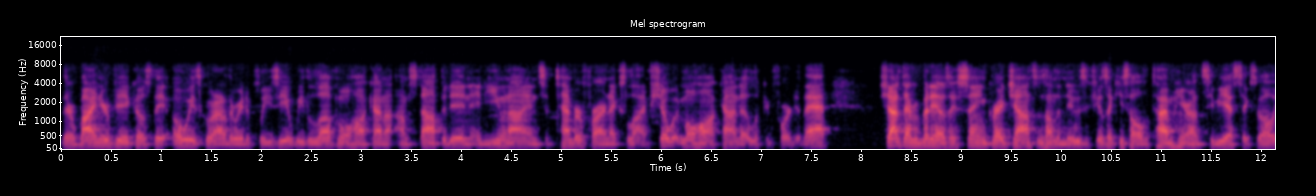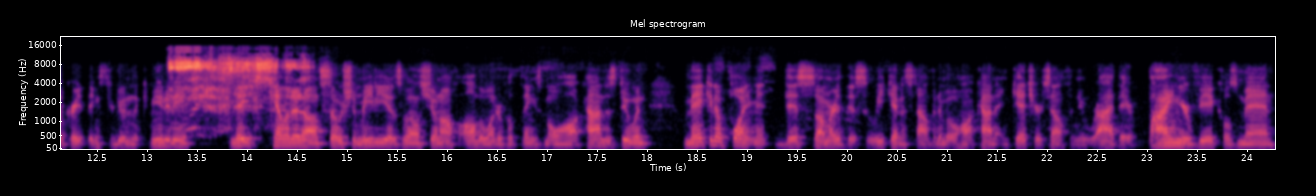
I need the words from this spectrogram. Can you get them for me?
They're buying your vehicles. They always go out of their way to please you. We love Mohawk Honda. I'm stopping in and you and I in September for our next live show with Mohawk Honda. Looking forward to that. Shout out to everybody. As I was saying, Greg Johnson's on the news. It feels like he's all the time here on CBS 6 with all the great things they're doing in the community. Nate's killing it on social media as well, showing off all the wonderful things Mohawk Honda's doing. Make an appointment this summer, this weekend, and stop into Mohawk Honda and get yourself a new ride. They're buying your vehicles, man.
